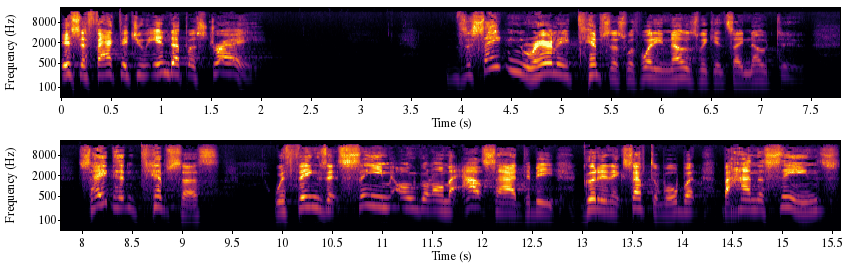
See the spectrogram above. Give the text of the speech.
it's the fact that you end up astray. The Satan rarely tempts us with what he knows we can say no to. Satan tempts us with things that seem on the outside to be good and acceptable, but behind the scenes,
